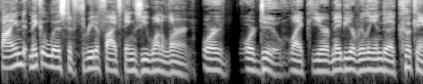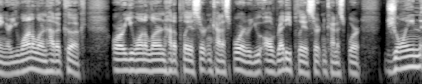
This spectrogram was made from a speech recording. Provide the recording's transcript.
find make a list of 3 to 5 things you want to learn or or do. Like you're maybe you're really into cooking or you want to learn how to cook or you want to learn how to play a certain kind of sport or you already play a certain kind of sport. Join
